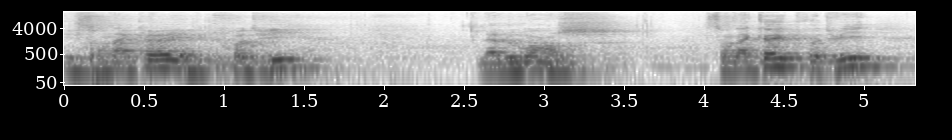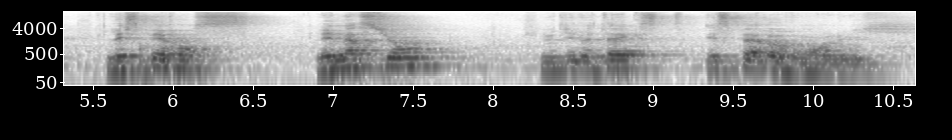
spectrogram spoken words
Et son accueil produit la louange. Son accueil produit l'espérance. Les nations, nous dit le texte, espéreront en lui.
